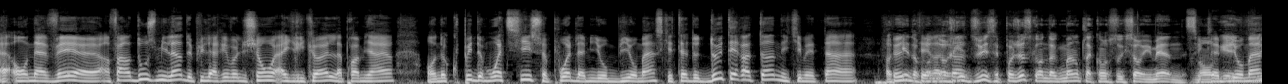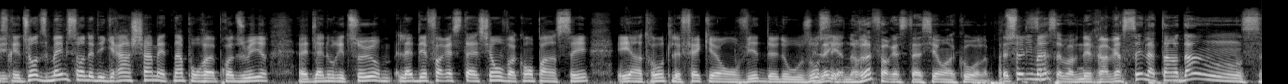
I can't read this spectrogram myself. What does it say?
euh, on avait, euh, enfin en 12 000 ans depuis la révolution agricole, la première, on a coupé de moitié ce poids de la bio- biomasse qui était de 2 tératonnes et qui est maintenant à OK, une donc on a réduit. C'est pas juste qu'on augmente la construction humaine. C'est que la biomasse réduit-. On dit même si on a des grands champs maintenant pour euh, produire de la nourriture, la déforestation va compenser et entre autres le fait qu'on vide de nos Mais Là, il y a une reforestation en cours. là. Absolument. Ça, ça va venir renverser la tendance.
